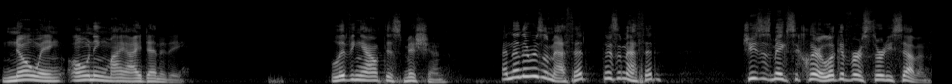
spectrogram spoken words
knowing, owning my identity, living out this mission. And then there is a method. There's a method. Jesus makes it clear. Look at verse 37.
